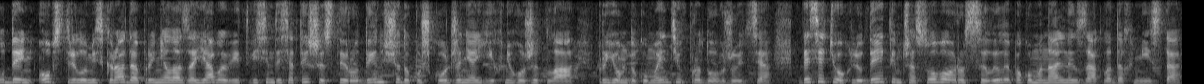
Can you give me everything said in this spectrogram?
У день обстрілу міськрада прийняла заяви від 86 родин щодо пошкодження їхнього житла. Прийом документів продовжується. Десятьох людей тимчасово розселили по комунальних закладах міста.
